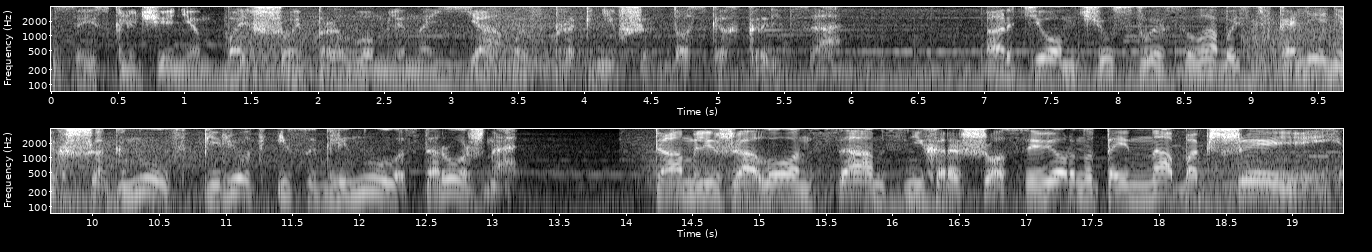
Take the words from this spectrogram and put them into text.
за исключением большой проломленной ямы в прогнивших досках крыльца. Артем, чувствуя слабость в коленях, шагнул вперед и заглянул осторожно. Там лежал он сам с нехорошо свернутой на бок шеей.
